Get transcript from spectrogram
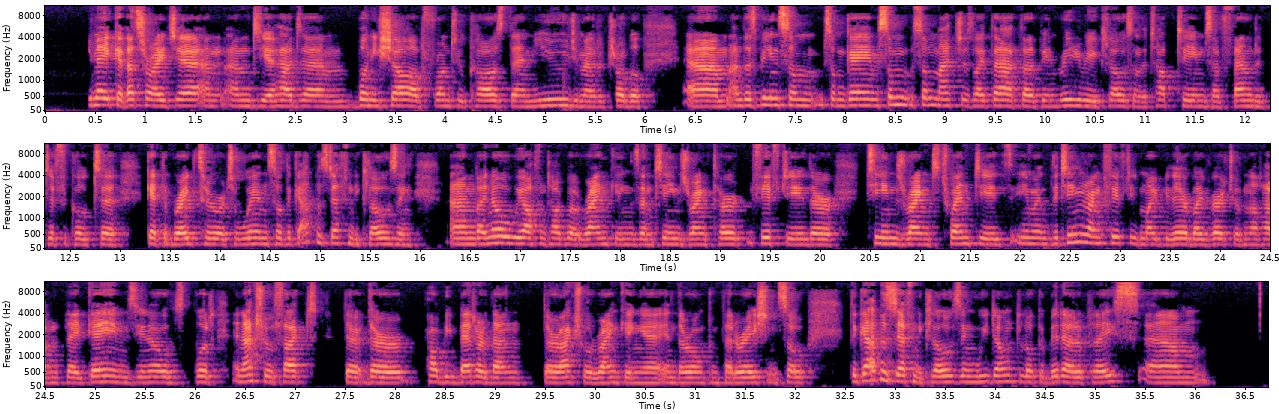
Jamaica, that's right, yeah, and and you had um, Bunny Shaw up front who caused them huge amount of trouble, um, and there's been some some games, some some matches like that that have been really really close, and the top teams have found it difficult to get the breakthrough or to win. So the gap is definitely closing, and I know we often talk about rankings and teams ranked third, fifty, their teams ranked twenty. You know, the team ranked fifty might be there by virtue of not having played games, you know, but in actual fact they're they're probably better than their actual ranking uh, in their own confederation. So the gap is definitely closing. We don't look a bit out of place. Um,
